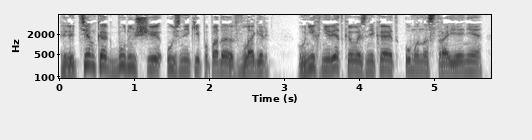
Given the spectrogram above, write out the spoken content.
Перед тем, как будущие узники попадают в лагерь, у них нередко возникает умонастроение –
